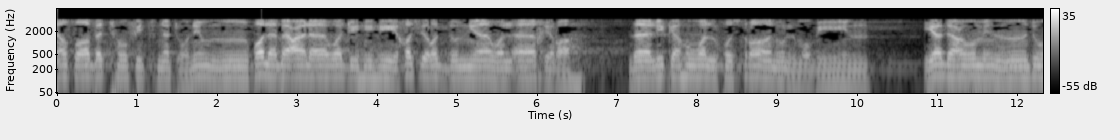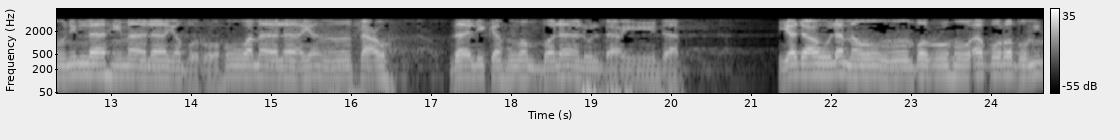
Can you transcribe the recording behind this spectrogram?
أصابته فتنة انقلب على وجهه خسر الدنيا والآخرة. ذلك هو الخسران المبين. يدعو من دون الله ما لا يضره وما لا ينفعه. ذلك هو الضلال البعيد. يدعو لمن ضره أقرب من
